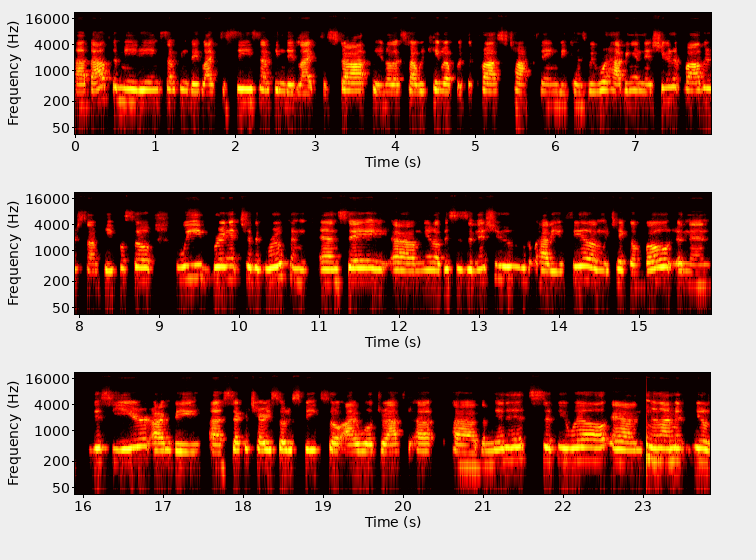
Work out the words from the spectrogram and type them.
about the meeting, something they'd like to see, something they'd like to stop. You know, that's how we came up with the crosstalk thing because we were having an issue and it bothers some people. So we bring it to the group and, and say, um, you know, this is an issue. How do you feel? And we take a vote and then this year. I'm the uh, secretary, so to speak, so I will draft up uh, the minutes, if you will, and, and I'm you know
